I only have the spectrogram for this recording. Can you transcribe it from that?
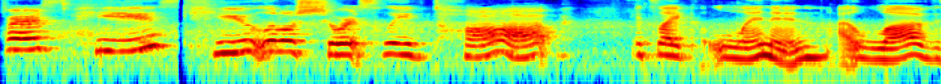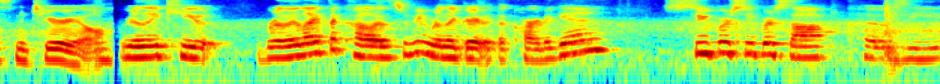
first piece, cute little short sleeve top. It's like linen. I love this material. Really cute. Really like the color. This would be really great with a cardigan. Super, super soft, cozy.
